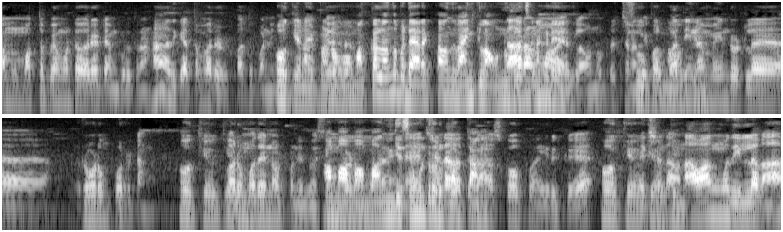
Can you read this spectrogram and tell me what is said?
நம்ம மொத்த பேமெண்ட் ஒரே டைம் கொடுக்குறாங்கன்னா அதுக்கேற்ற மாதிரி பார்த்து பண்ணி ஓகேண்ணா இப்போ. நம்ம மக்கள் வந்து இப்போ டேரெக்டாக வந்து வாங்கிக்கலாம். ஒன்றும் பிரச்சனை கிடையாது. ஒன்றும் பிரச்சனை இல்லை. பார்த்தீங்கன்னா மெயின் ரோட்ல ரோடும் போட்டுட்டாங்க. ஓகே ஓகே வரும்போதே நோட் பண்ணிருப்பேன் ஆமா, ஆமா, ஆமா. இங்க cement road போட்டாங்க. ஸ்கோப் இருக்கு. ஓகே ஓகே ஆகும் நான் வாங்கும்போது இல்லதான்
